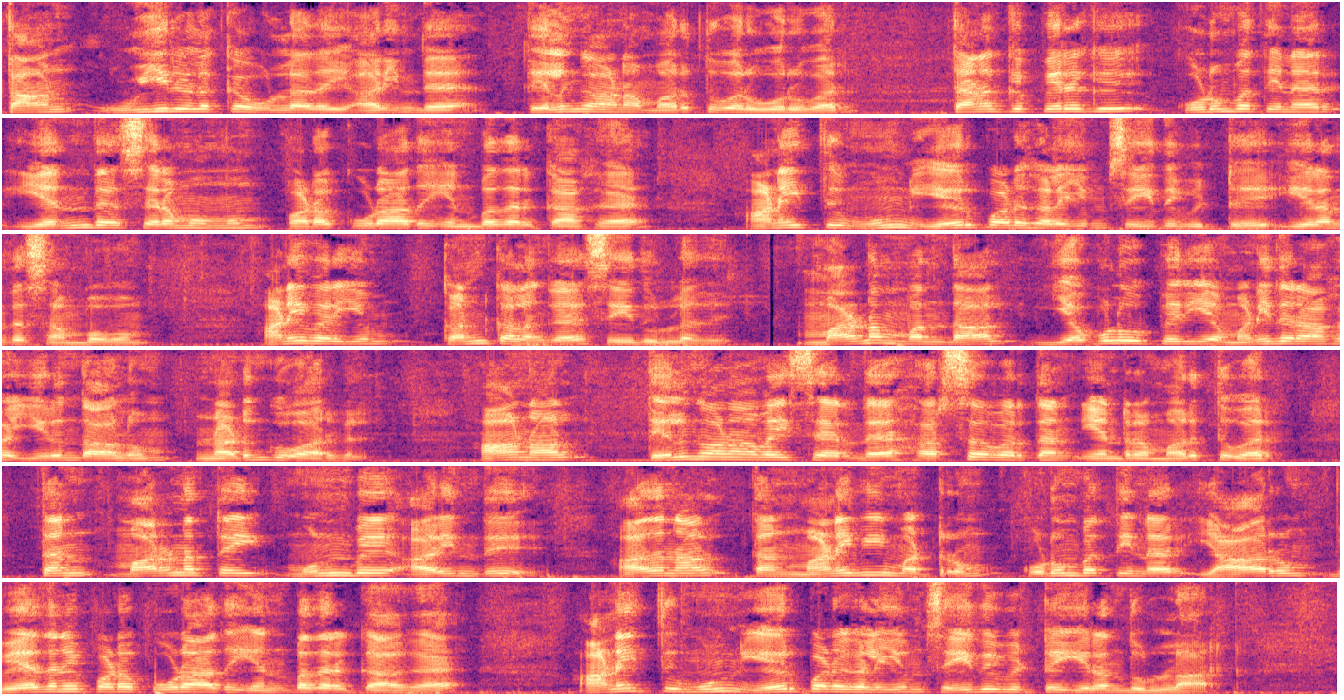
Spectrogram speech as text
தான் உயிரிழக்க உள்ளதை அறிந்த தெலுங்கானா மருத்துவர் ஒருவர் தனக்கு பிறகு குடும்பத்தினர் எந்த சிரமமும் படக்கூடாது என்பதற்காக அனைத்து முன் ஏற்பாடுகளையும் செய்துவிட்டு இறந்த சம்பவம் அனைவரையும் கண்கலங்க செய்துள்ளது. மரணம் வந்தால் எவ்வளவு பெரிய மனிதராக இருந்தாலும் நடுங்குவார்கள். ஆனால் தெலுங்கானாவை சேர்ந்த ஹர்ஷவர்தன் என்ற மருத்துவர் தன் மரணத்தை முன்பே அறிந்து அதனால் தன் மனைவி மற்றும் குடும்பத்தினர் யாரும் வேதனைப்படக்கூடாது என்பதற்காக அனைத்து முன் ஏற்பாடுகளையும் செய்துவிட்டு இறந்துள்ளார்.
